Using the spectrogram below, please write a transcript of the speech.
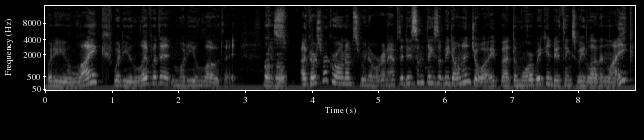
what do you like, what do you live with it, and what do you loathe it. 'Cause, of course, we're grown-ups. We know we're going to have to do some things that we don't enjoy, but the more we can do things we love and like,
